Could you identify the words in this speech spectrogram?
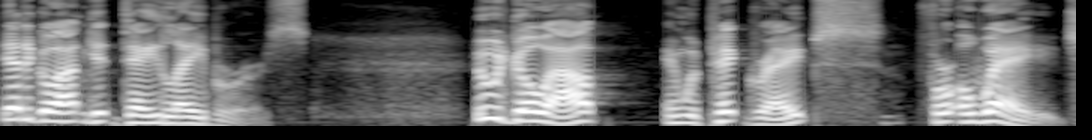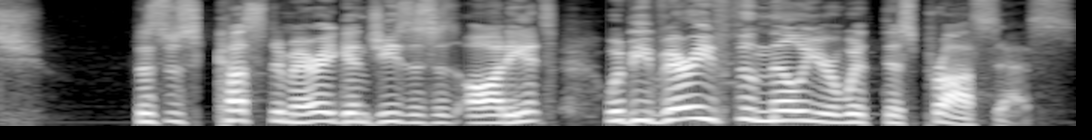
You had to go out and get day laborers who would go out and would pick grapes for a wage. This was customary. Again, Jesus' audience would be very familiar with this process.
